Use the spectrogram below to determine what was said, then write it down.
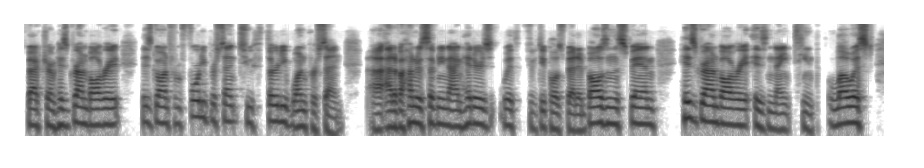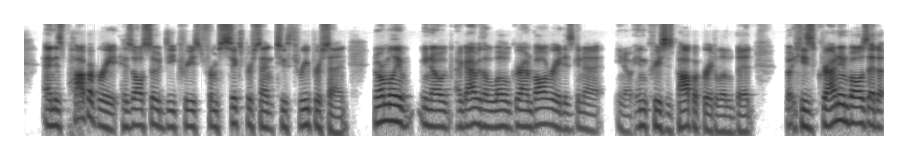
spectrum. His ground ball rate has gone from 40% to 31%. Uh, out of 179 hitters with 50 plus batted balls in the span, his ground ball rate is 19th lowest. And his pop up rate has also decreased from 6% to 3%. Normally, you know, a guy with a low ground ball rate is going to, you know, increase his pop up rate a little bit, but he's grounding balls at a,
